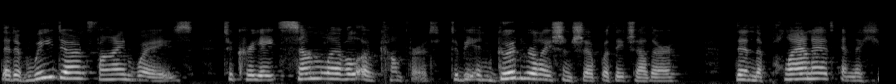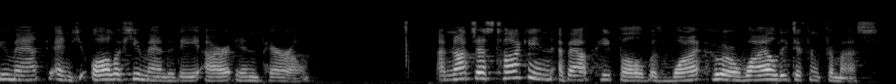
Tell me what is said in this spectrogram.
that if we don't find ways to create some level of comfort, to be in good relationship with each other, then the planet and the human and all of humanity are in peril. I'm not just talking about people with who are wildly different from us.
